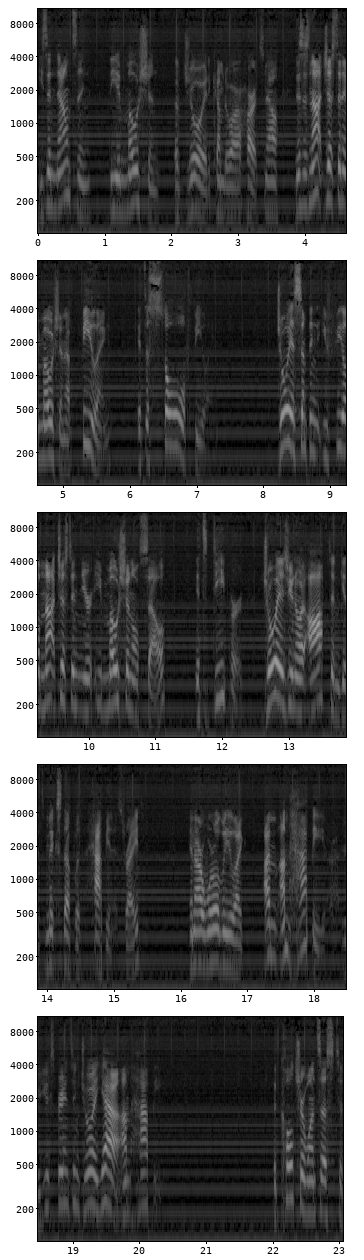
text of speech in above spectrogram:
He's announcing the emotion of joy to come to our hearts. Now, this is not just an emotion, a feeling, it's a soul feeling. Joy is something that you feel not just in your emotional self, it's deeper. Joy, as you know, it often gets mixed up with happiness, right? In our world, we like, I'm, I'm happy. Are you experiencing joy? Yeah, I'm happy. The culture wants us to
